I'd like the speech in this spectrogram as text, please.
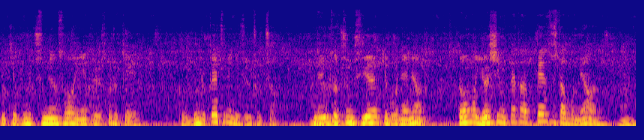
이렇게 물 주면서 얘네들 서로 이렇게 그 물을 빼주는 게 제일 좋죠. 근데 여기서 좀 주의할 게 뭐냐면 너무 열심히 빼다 빼주다 보면 음.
